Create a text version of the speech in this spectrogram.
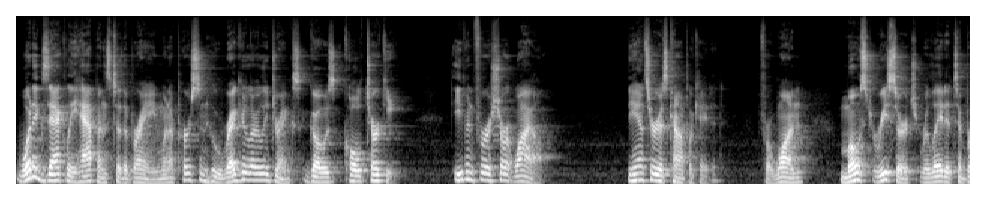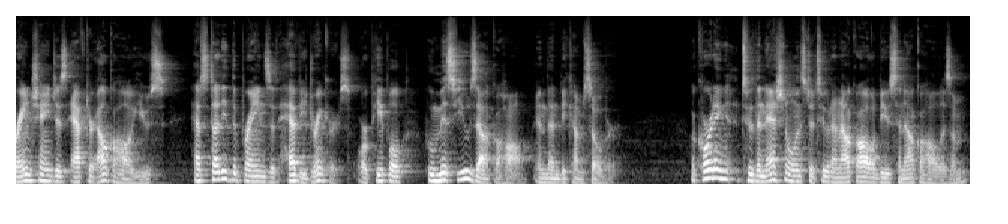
what exactly happens to the brain when a person who regularly drinks goes cold turkey, even for a short while? The answer is complicated. For one, most research related to brain changes after alcohol use has studied the brains of heavy drinkers or people who misuse alcohol and then become sober. According to the National Institute on Alcohol Abuse and Alcoholism,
